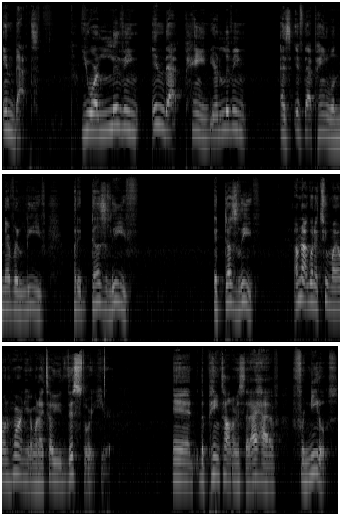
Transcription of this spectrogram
in that. You are living in that pain. You're living as if that pain will never leave. But it does leave. It does leave. I'm not going to toot my own horn here when I tell you this story here. And the pain tolerance that I have for needles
